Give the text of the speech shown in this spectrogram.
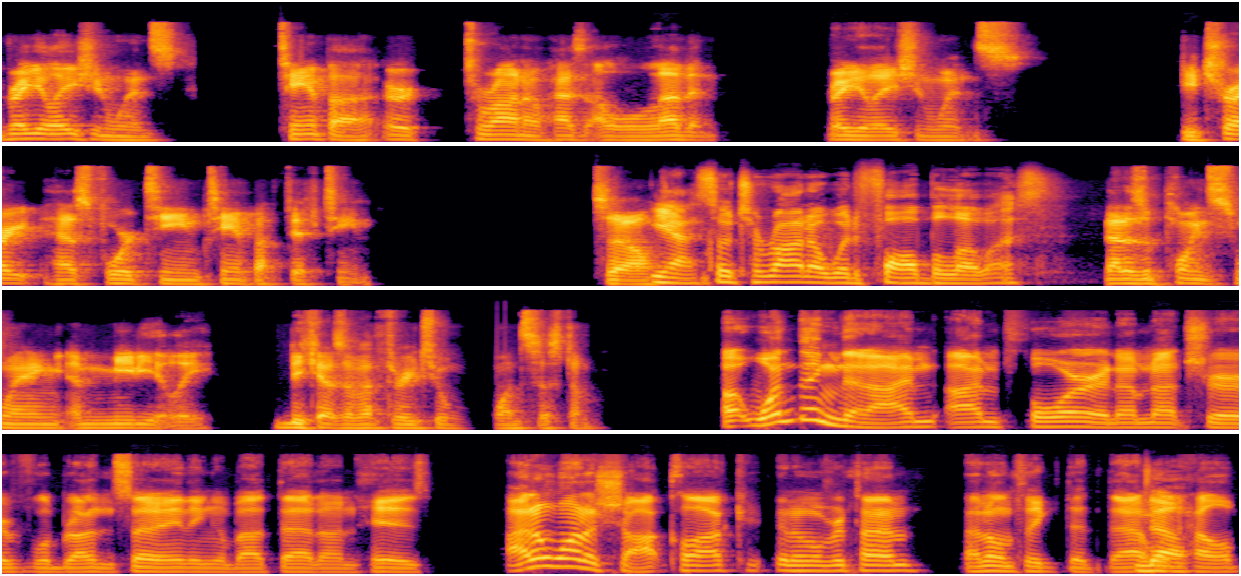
Regulation wins. Tampa or Toronto has 11 regulation wins. Detroit has 14, Tampa 15. So Yeah, so Toronto would fall below us. that is a point swing immediately because of a 3 2 1 system. Uh, one thing that I'm I'm for, and I'm not sure if LeBrun said anything about that on his. I don't want a shot clock in overtime. I don't think that that No. would help.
